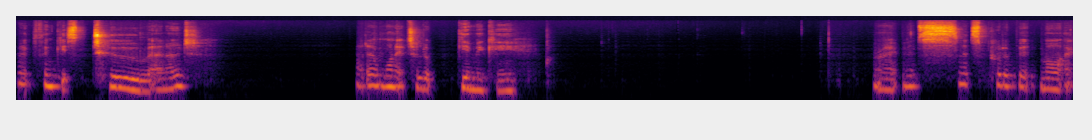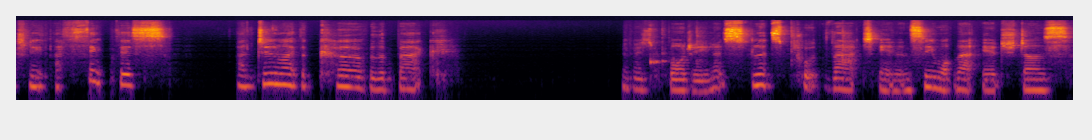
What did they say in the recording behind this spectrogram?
I don't think it's too mannered. I don't want it to look gimmicky. Right, let's let's put a bit more. Actually, I think this I do like the curve of the back of his body. Let's let's put that in and see what that edge does.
